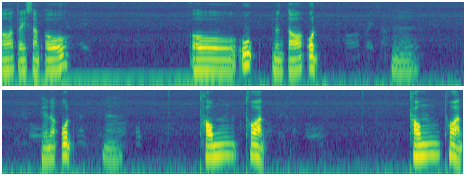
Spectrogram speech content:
អត្រីស័ព្ទអូអូអ៊ូនឹងតអ៊ុត ហេណអ៊ុតណាធំធាត់ធំធាត់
